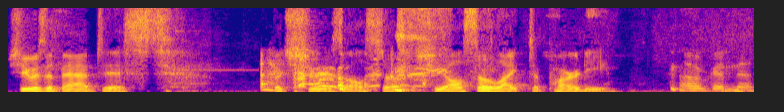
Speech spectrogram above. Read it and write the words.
she was a Baptist, but she was also she also liked to party. Oh goodness.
